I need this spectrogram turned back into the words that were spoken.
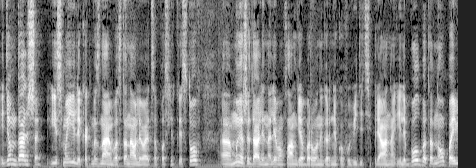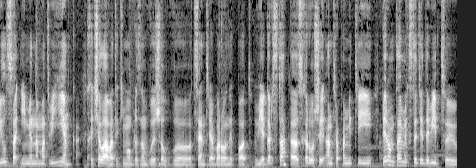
Идем дальше. Исмаили, как мы знаем, восстанавливается после крестов. Э, мы ожидали на левом фланге обороны Горняков увидеть Сиприана или Болбота, но появился именно Матвиенко. Хачалава таким образом вышел в центре обороны под Вегарста э, с хорошей антропометрией. В первом тайме, кстати, Давид, э,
